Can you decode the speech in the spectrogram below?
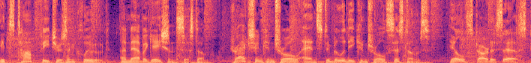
Its top features include a navigation system, traction control and stability control systems, hill start assist,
